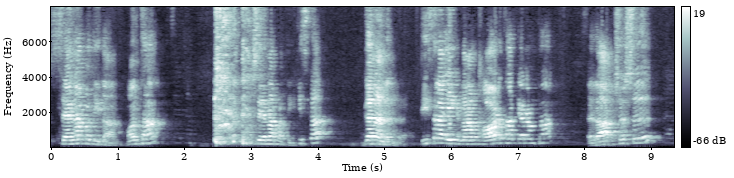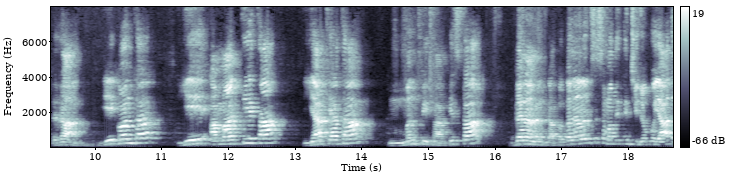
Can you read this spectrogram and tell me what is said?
सेनापति था। कौन था? सेनापति। किसका? गणानंद तीसरा एक नाम और था, क्या नाम था? राक्षस राज ये कौन था? ये अमात्य था या क्या था? मंत्री था। किसका? गणानंद का। तो गणानंद से संबंधित इन चीज़ों को याद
